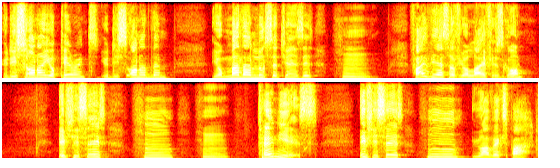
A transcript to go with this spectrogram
you dishonor your parents, you dishonor them. Your mother looks at you and says, hmm, five years of your life is gone. If she says, hmm, hmm, 10 years. If she says, hmm, you have expired.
